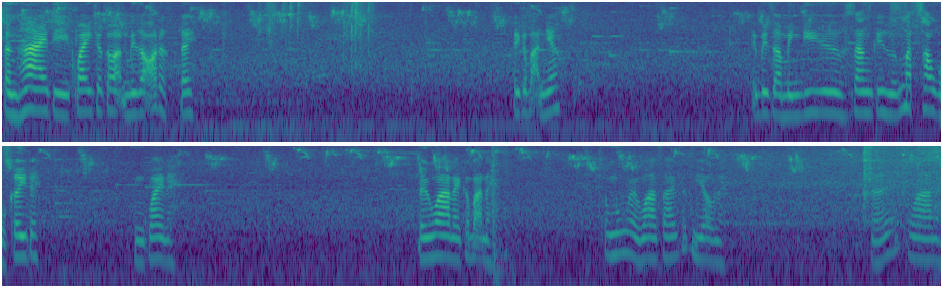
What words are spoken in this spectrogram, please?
tầng 2 thì quay cho các bạn mới rõ được. Đây. Đây các bạn nhé. Thế bây giờ mình đi sang cái hướng mặt sau của cây đây. Mình quay này. Đây hoa này các bạn này. Trong lúc này hoa sai rất nhiều này. Đấy, hoa này.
